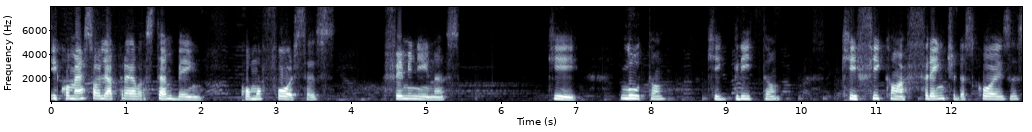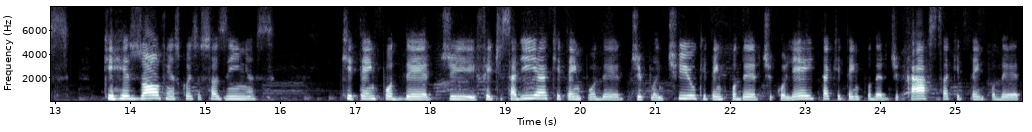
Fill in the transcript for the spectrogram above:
e começa a olhar para elas também como forças femininas que lutam, que gritam, que ficam à frente das coisas, que resolvem as coisas sozinhas, que têm poder de feitiçaria, que têm poder de plantio, que têm poder de colheita, que têm poder de caça, que têm poder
